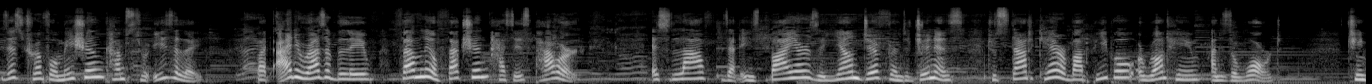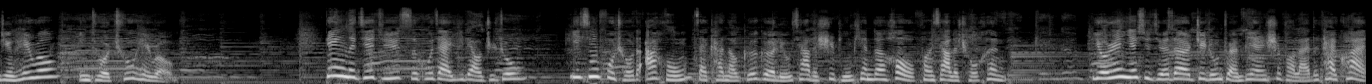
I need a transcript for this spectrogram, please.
this transformation comes too easily, but I'd rather believe family affection has its power. It's love that inspires the young different genius to start care about people around him and the world, changing Hiro into a true hero. 电影的结局似乎在意料之中，一心复仇的阿红在看到哥哥留下的视频片段后，放下了仇恨。有人也许觉得这种转变是否来得太快，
